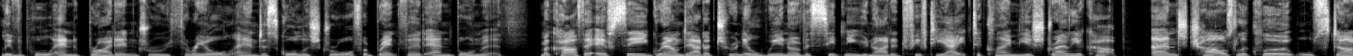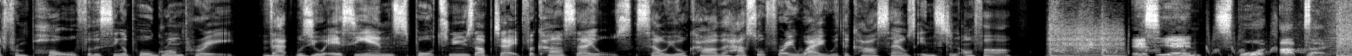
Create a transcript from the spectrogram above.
Liverpool and Brighton drew 3 all, and a scoreless draw for Brentford and Bournemouth. Macarthur FC ground out a 2 0 win over Sydney United 58 to claim the Australia Cup. And Charles Leclerc will start from pole for the Singapore Grand Prix. That was your SEN Sports News Update for car sales. Sell your car the hassle free way with a car sales instant offer. SEN Sport Update.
